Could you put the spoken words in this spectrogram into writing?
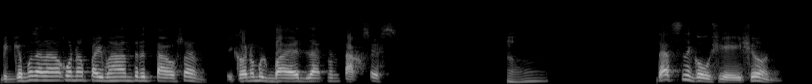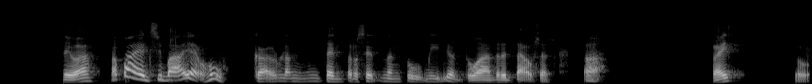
bigyan mo na lang ako ng 500,000. Ikaw na magbayad lahat ng taxes. Oh. That's negotiation. Di ba? Papayag si buyer. Oh, karoon lang 10% ng 2 million, 200,000. Ah. Right? So,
